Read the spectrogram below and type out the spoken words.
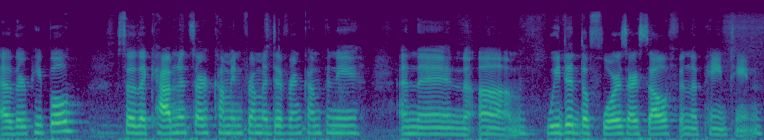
other people. So the cabinets are coming from a different company. And then um, we did the floors ourselves and the painting.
